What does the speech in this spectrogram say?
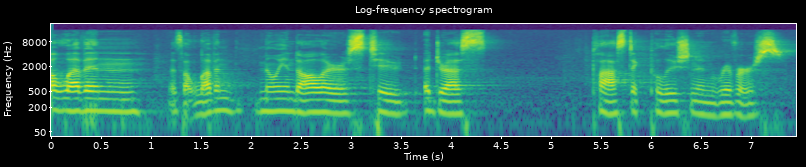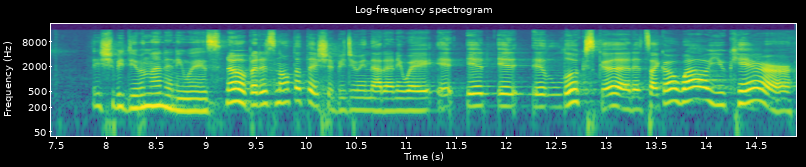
11, it's 11 million dollars to address plastic pollution in rivers. They should be doing that anyways. No, but it's not that they should be doing that anyway. It, it, it, it looks good. It's like, oh, wow, you care.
